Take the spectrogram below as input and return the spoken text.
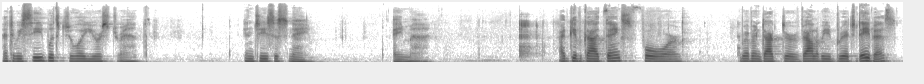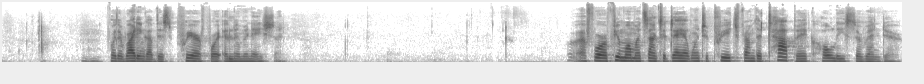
and to receive with joy your strength. In Jesus' name, amen. I give God thanks for Reverend Dr. Valerie Bridge Davis for the writing of this prayer for illumination. Uh, for a few moments on today, I want to preach from the topic Holy Surrender,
